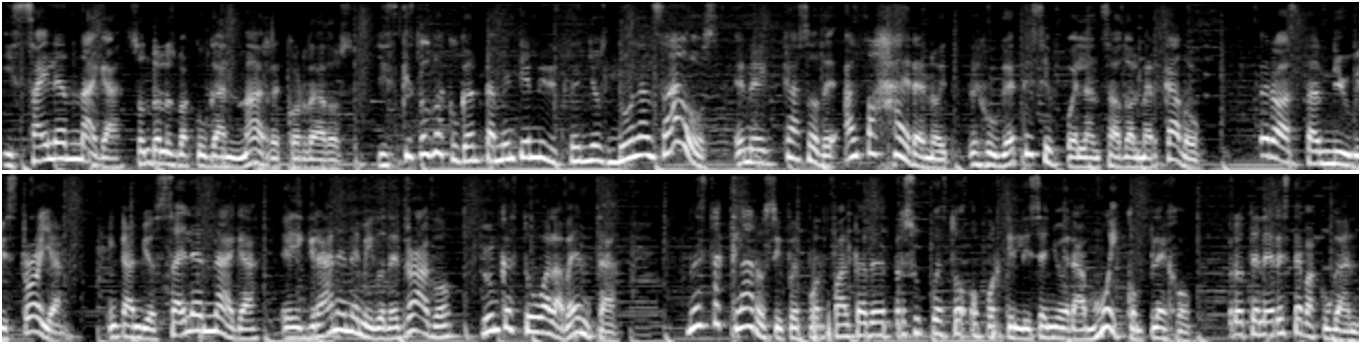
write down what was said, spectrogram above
y Silent Naga son de los Bakugan más recordados. Y es que estos Bakugan también tienen diseños no lanzados. En el caso de Alpha Hydranoid, el juguete sí fue lanzado al mercado, pero hasta New Destroyer. En cambio, Silent Naga, el gran enemigo de Drago, nunca estuvo a la venta, no está claro si fue por falta de presupuesto o porque el diseño era muy complejo, pero tener este Bakugan,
